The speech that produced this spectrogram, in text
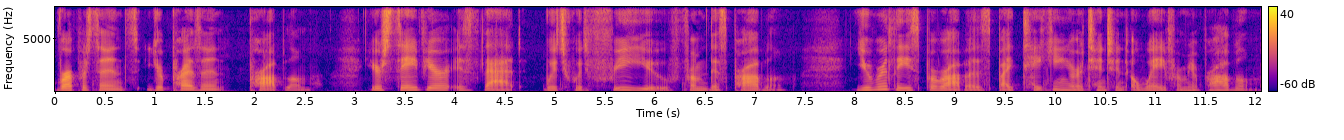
represents your present problem. Your Savior is that which would free you from this problem. You release Barabbas by taking your attention away from your problem,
